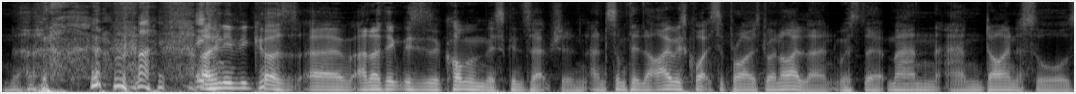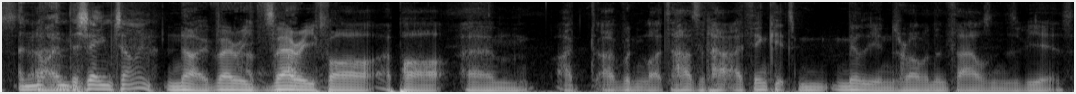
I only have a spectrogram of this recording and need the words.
only because, um, and I think this is a common misconception and something that I was quite surprised when I learnt was that man and dinosaurs And not at um, the same time. No, very, That's- very far apart. Um, I, I wouldn't like to hazard. Ha- I think it's millions rather than thousands of years.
